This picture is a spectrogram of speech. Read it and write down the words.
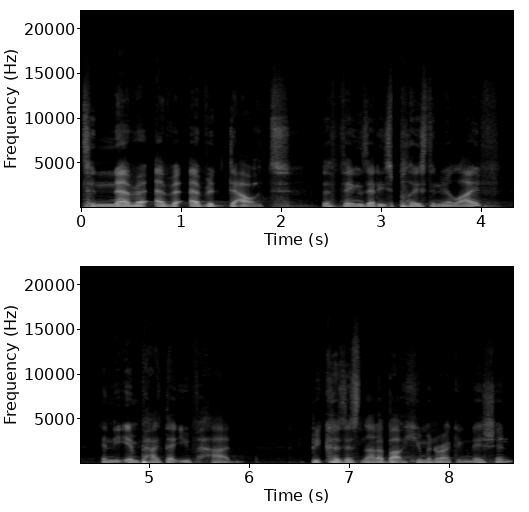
to never, ever, ever doubt the things that He's placed in your life and the impact that you've had. Because it's not about human recognition,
